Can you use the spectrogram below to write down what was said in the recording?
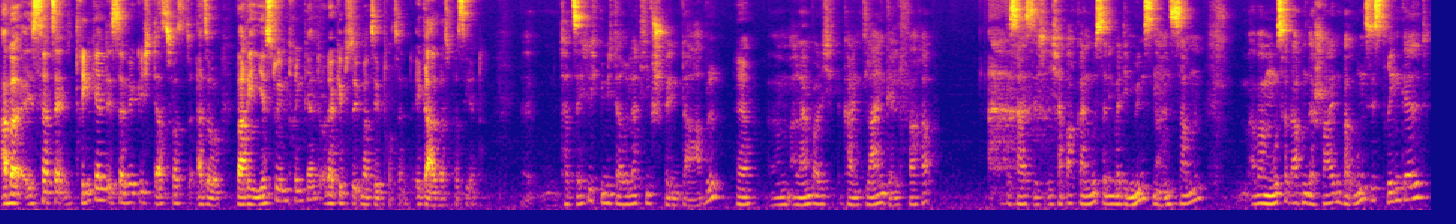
aber ist tatsächlich Trinkgeld ist ja wirklich das, was also variierst du im Trinkgeld oder gibst du immer 10%, egal was passiert? Tatsächlich bin ich da relativ spendabel. Ja. Ähm, allein weil ich kein Kleingeldfach habe. Das heißt, ich, ich habe auch keine Lust, dann immer die Münzen einzusammeln. Aber man muss halt auch unterscheiden, bei uns ist Trinkgeld.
